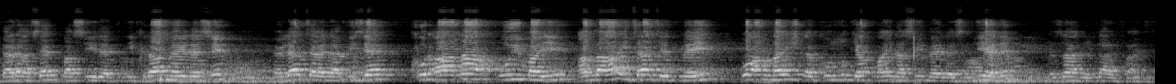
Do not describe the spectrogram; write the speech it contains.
feraset, basiret ikram eylesin. Öyle Teala bize Kur'an'a uymayı, Allah'a itaat etmeyi, bu anlayışla kulluk yapmayı nasip eylesin diyelim. Rızanillah el Fatiha.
